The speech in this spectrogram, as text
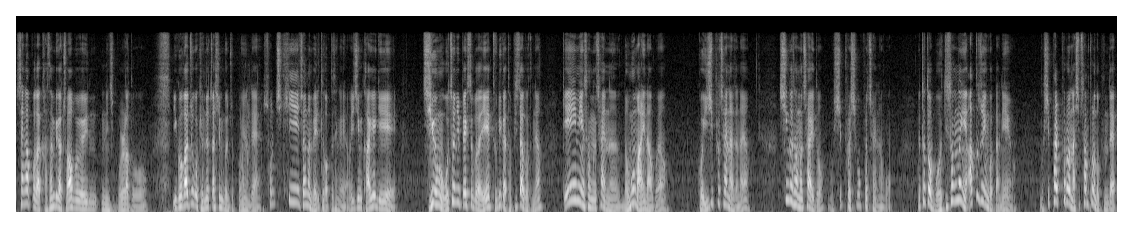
생각보다 가성비가 좋아 보이는지 몰라도 이거 가지고 견적 짜신 분 좀 보이는데 솔직히 저는 메리트가 없다 생각해요. 이 지금 가격이 지금은 5600X보다 얘 둘이가 더 비싸거든요. gaming 성능 차이는 너무 많이 나고요. 거의 20% 차이 나잖아요. 싱글 성능 차이도 뭐10% 15% 차이 나고. 또 멀티 성능이 압도적인 것도 아니에요 뭐 18%나 13% 높은데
